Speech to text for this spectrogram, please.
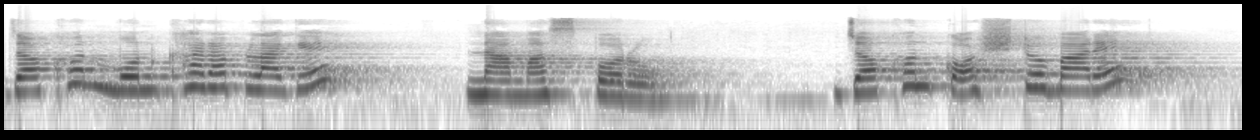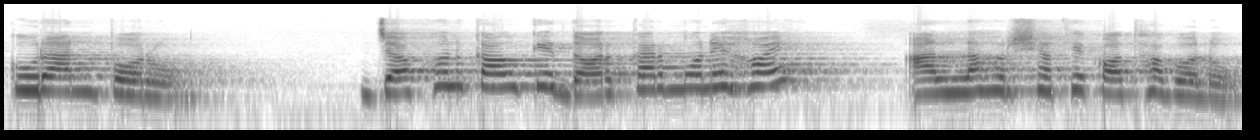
যখন মন খারাপ লাগে, নামাজ পড়ো। যখন কষ্ট বাড়ে, কোরআন পড়ো। যখন কাউকে দরকার মনে হয়, আল্লাহর সাথে কথা বলো।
